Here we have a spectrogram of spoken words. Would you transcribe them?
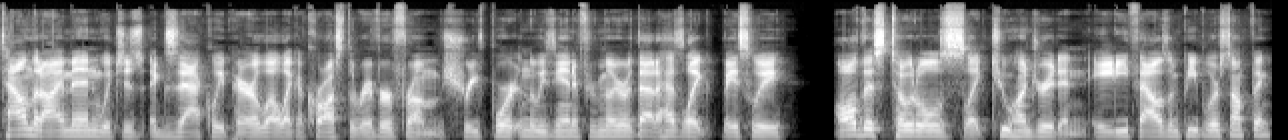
town that I'm in, which is exactly parallel, like across the river from Shreveport in Louisiana. If you're familiar with that, it has like basically all this totals like 280,000 people or something,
